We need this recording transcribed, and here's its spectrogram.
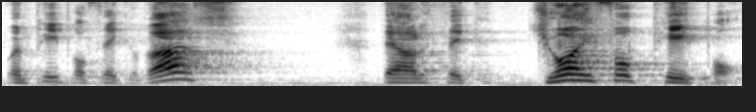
When people think of us, they ought to think joyful people.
